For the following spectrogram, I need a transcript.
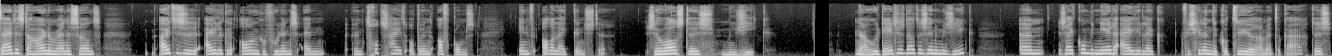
Tijdens de Harlem Renaissance uiten ze eigenlijk al hun gevoelens en hun trotsheid op hun afkomst in allerlei kunsten. Zoals dus muziek. Nou, hoe deden ze dat dus in de muziek? Um, zij combineerden eigenlijk verschillende culturen met elkaar. Dus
